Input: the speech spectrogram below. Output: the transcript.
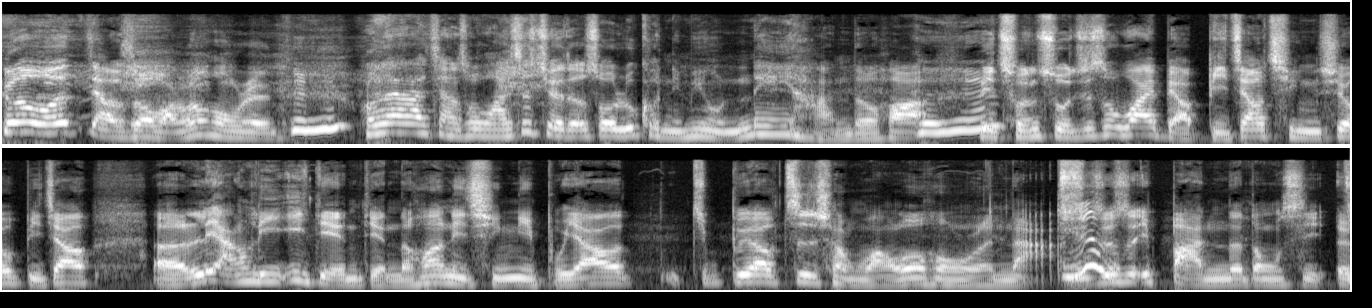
因为我讲说网络红人，后来他讲说，我还是觉得说，如果你没有内涵的话，你纯属就是外表比较清秀、比较呃靓丽一点点的话，你请你不要就不要自称网络红人呐、你就是一般的东西，呃，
